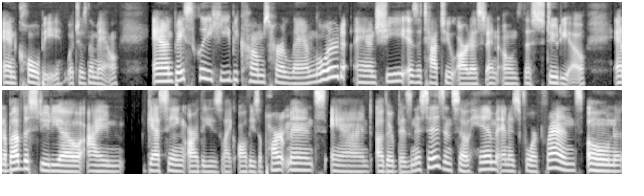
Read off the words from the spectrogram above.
and Colby, which is the male. And basically, he becomes her landlord, and she is a tattoo artist and owns the studio. And above the studio, I'm guessing are these like all these apartments and other businesses. And so him and his four friends own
